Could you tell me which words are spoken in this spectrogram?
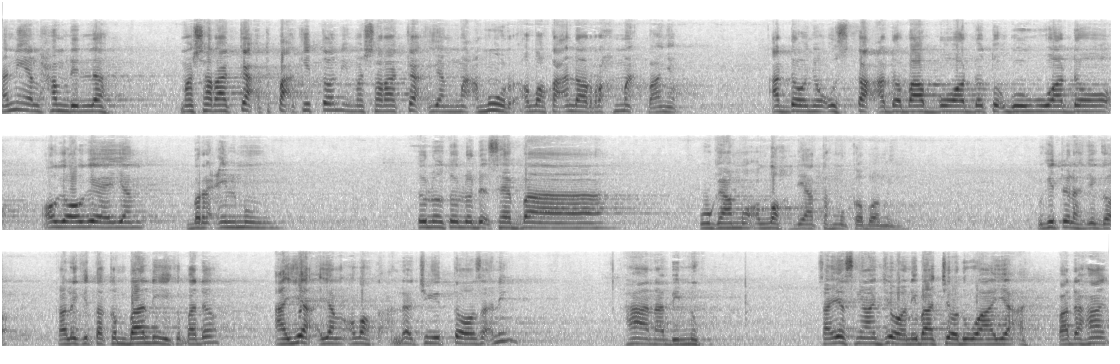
Ha ni alhamdulillah masyarakat tempat kita ni masyarakat yang makmur. Allah Taala rahmat banyak. Adanya ustaz ada babo ada tok guru ada orang-orang yang berilmu. Tolong-tolong dak sebar agama Allah di atas muka bumi. Begitulah juga. Kalau kita kembali kepada ayat yang Allah Taala cerita saat ni Ha Nabi Nuh. Saya sengaja ni baca dua ayat. Padahal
